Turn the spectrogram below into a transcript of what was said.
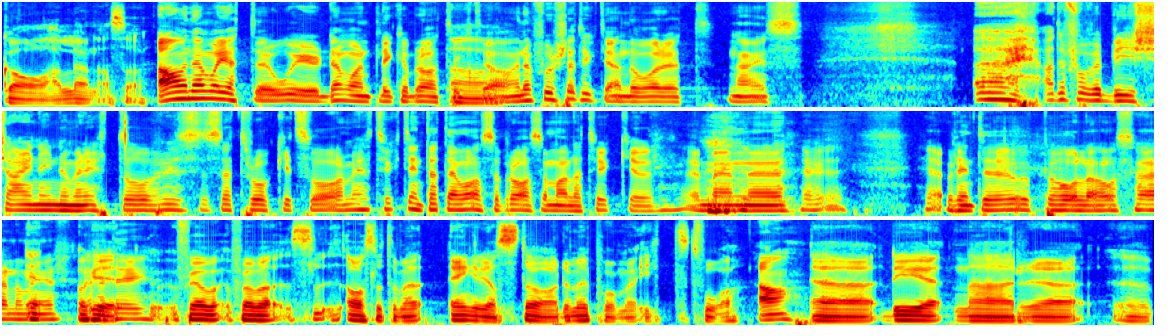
galen alltså. Ja, men den var jätteweird. Den var inte lika bra tyckte Ja. jag. Men den första tyckte jag ändå var rätt nice. Eh, ja, det får väl bli Shining nummer ett då. Det är så här tråkigt svar, men jag tyckte inte att den var så bra som alla tycker. Men eh, jag- vill inte uppehålla oss här något Eh, mer. Dig. får, jag, får jag bara sl- avsluta med en grej jag störde mig på med It 2. Ja, Eh, det är när eh,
